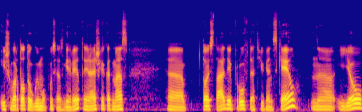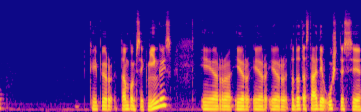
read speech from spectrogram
iš vartotojų augimo pusės geri, tai reiškia, kad mes e, toj stadijai proof that you can scale na, jau kaip ir tampam sėkmingais ir, ir, ir, ir tada ta stadija užtesi,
